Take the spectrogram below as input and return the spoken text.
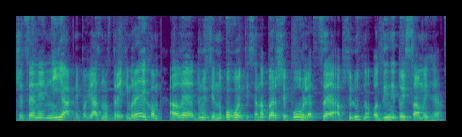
що це ніяк не пов'язано з третім рейхом. Але друзі, ну погодьтеся, на перший погляд, це абсолютно один і той самий герб.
